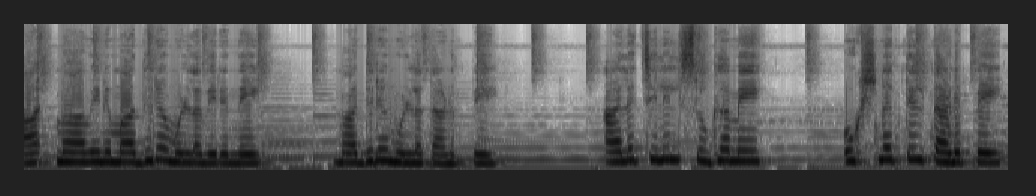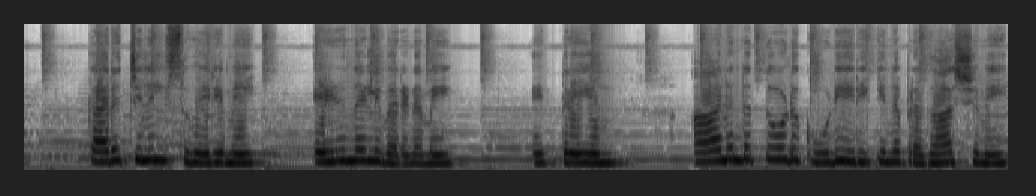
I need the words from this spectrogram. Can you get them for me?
ആത്മാവിന് മധുരമുള്ള വിരുന്നേ മധുരമുള്ള തണുപ്പേ. അലച്ചിലിൽ സുഖമേ ഉഷ്ണത്തിൽ തണുപ്പേ കരച്ചിലിൽ സ്വൈര്യമേ. എഴുന്നള്ളി വരണമേ. എത്രയും ആനന്ദത്തോടു കൂടിയിരിക്കുന്ന പ്രകാശമേ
